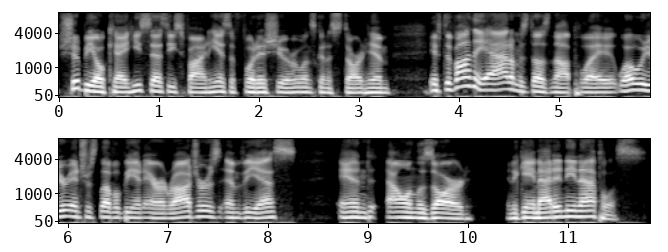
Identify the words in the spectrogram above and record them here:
should be okay. He says he's fine. He has a foot issue. Everyone's going to start him. If Davante Adams does not play, what would your interest level be in Aaron Rodgers, MVS, and Allen Lazard? In a game at Indianapolis.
